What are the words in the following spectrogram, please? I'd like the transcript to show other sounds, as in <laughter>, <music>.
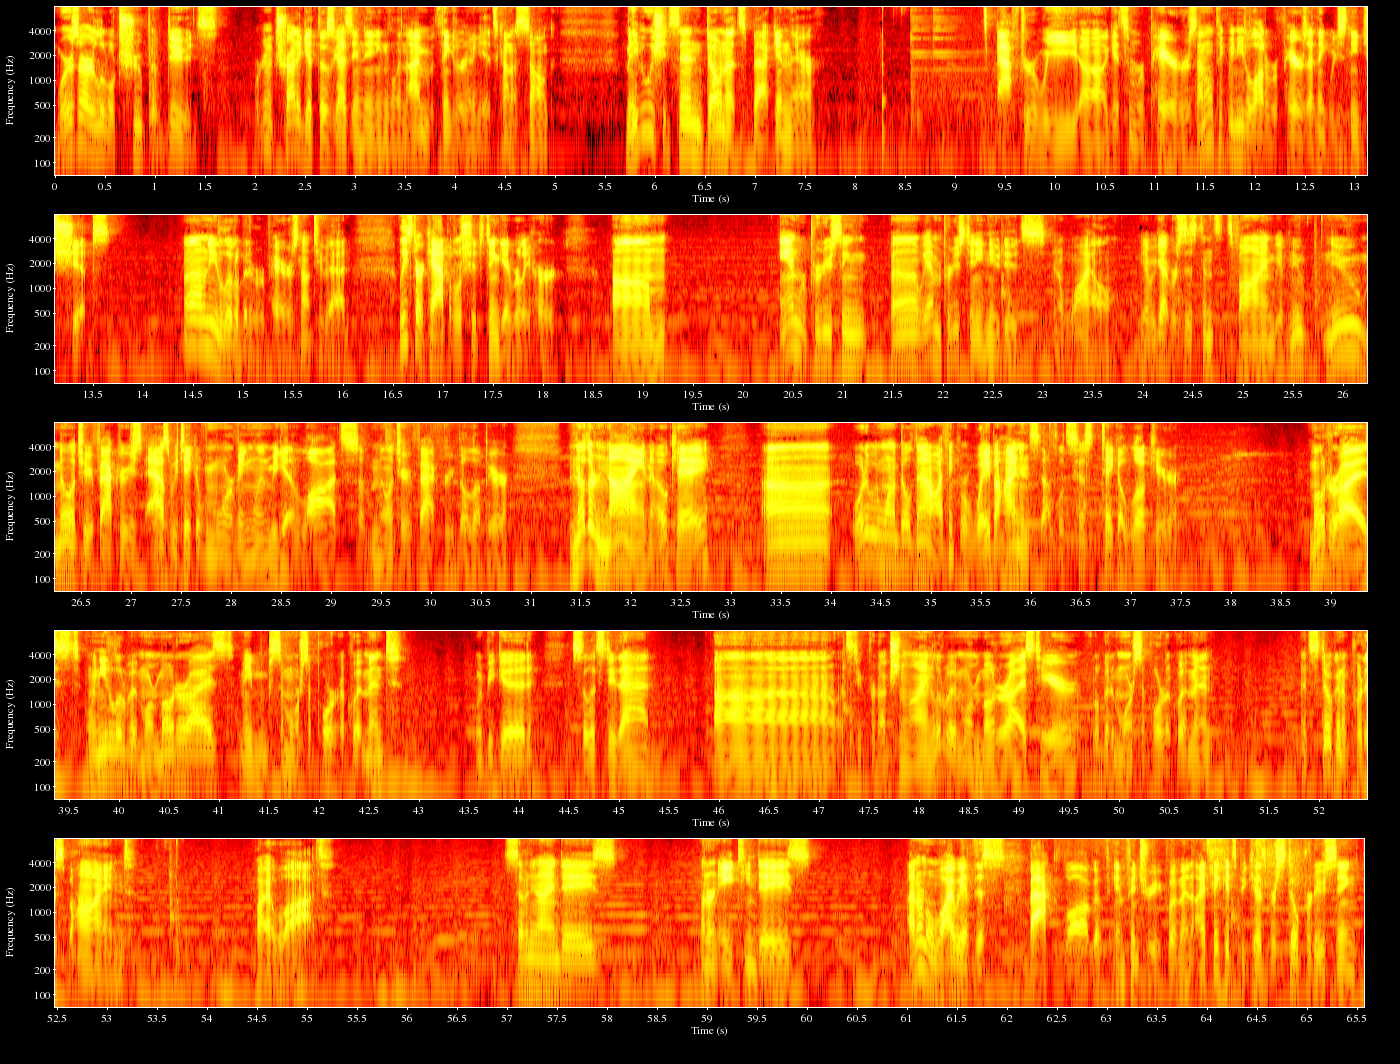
Where's our little troop of dudes? We're going to try to get those guys into England. I think they're going to get kind of sunk. Maybe we should send Donuts back in there after we uh, get some repairs. I don't think we need a lot of repairs. I think we just need ships. Well, we need a little bit of repairs. Not too bad. At least our capital ships didn't get really hurt. Um, and we're producing... Uh, we haven't produced any new dudes in a while. Yeah, we got resistance. It's fine. We have new new military factories. As we take over more of England, we get lots of military factory build up here. Another nine. Okay. Uh, what do we want to build now? I think we're way behind in stuff. Let's just take a look here. Motorized, we need a little bit more motorized, maybe some more support equipment would be good. So let's do that. Uh, let's do production line, a little bit more motorized here, a little bit more support equipment. It's still going to put us behind by a lot. 79 days, 118 days. I don't know why we have this backlog of infantry equipment. I think it's because we're still producing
